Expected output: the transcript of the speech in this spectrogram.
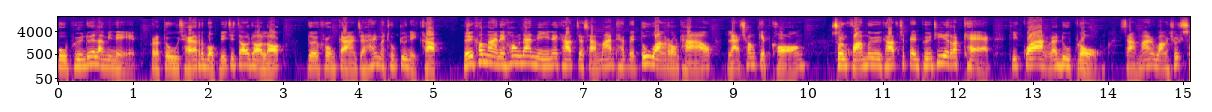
ปูพื้นด้วยลามิเนต ประตูใช้ระบบดิจิตอลดอล็อก โดยโครงการจะให้มาทุกยูนิตครับ เดินเข้ามาในห้องด้านนี้นะครับจะสามารถทำเป็นตู้วางรองเท้า และช่องเก็บของ ส่วนขวามือครับจะเป็นพื้นที่รับแขกที่กว้างและดูโปร่ง สามารถวางชุดโซ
